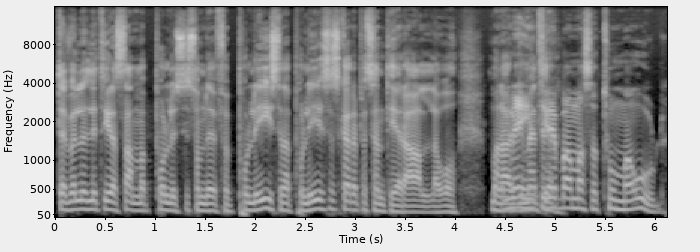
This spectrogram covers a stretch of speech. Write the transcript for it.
Det är väl lite grann samma policy som det är för polisen, att polisen ska representera alla. Och man Men är inte argumenterar... det bara massa tomma ord?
